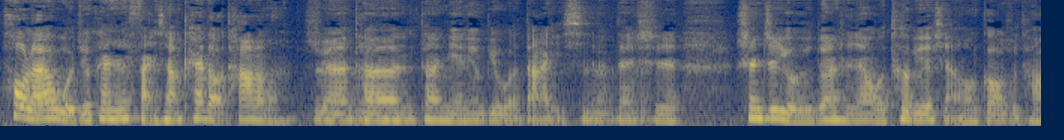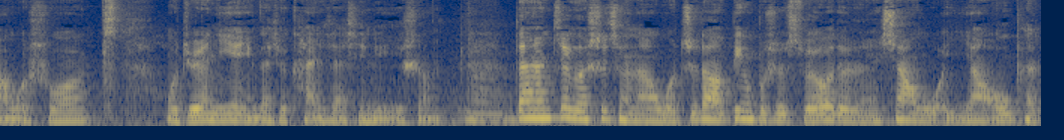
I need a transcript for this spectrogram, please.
后来我就开始反向开导他了嘛。虽然他、嗯他年龄比我大一些，但是甚至有一段时间，我特别想要告诉他，我说，我觉得你也应该去看一下心理医生。嗯，当然这个事情呢，我知道并不是所有的人像我一样 open。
